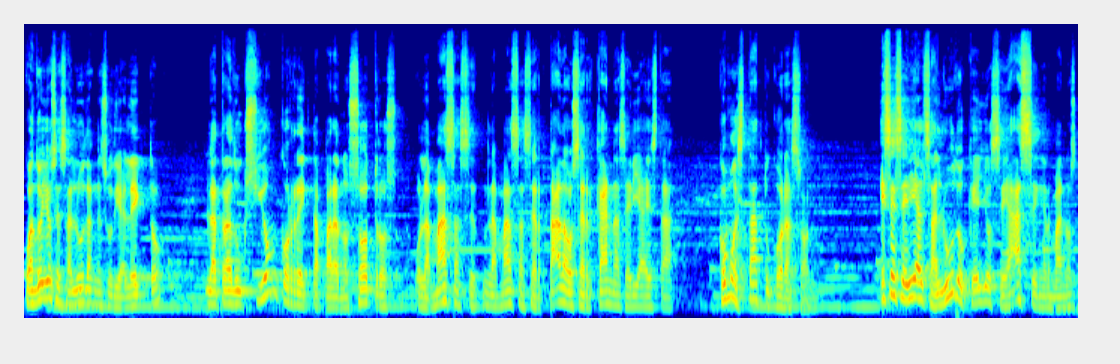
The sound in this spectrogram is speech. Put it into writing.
cuando ellos se saludan en su dialecto, la traducción correcta para nosotros, o la más, la más acertada o cercana sería esta, ¿cómo está tu corazón? Ese sería el saludo que ellos se hacen, hermanos.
